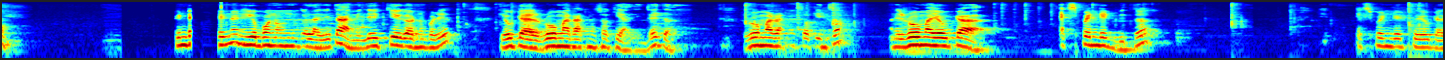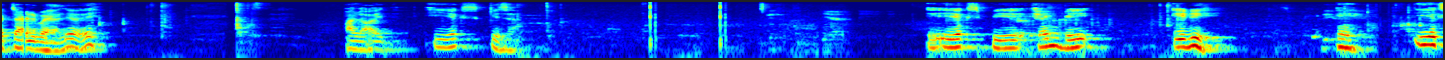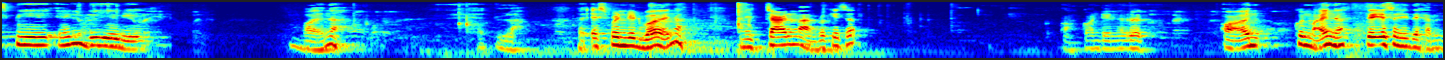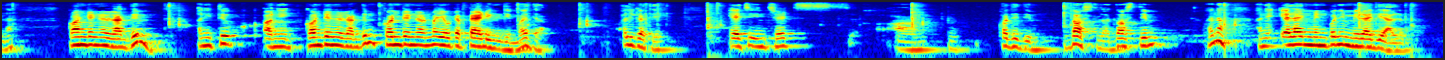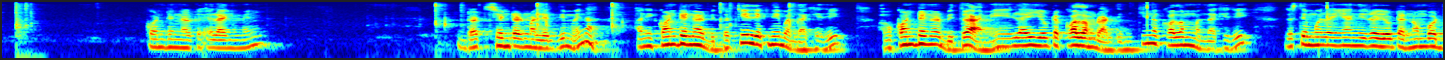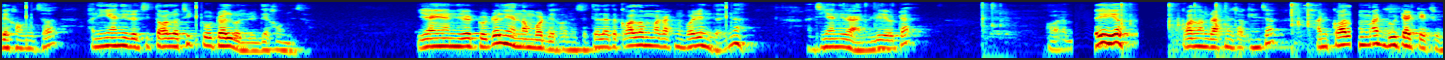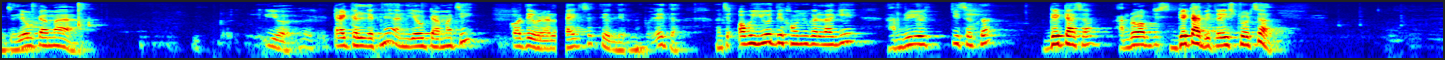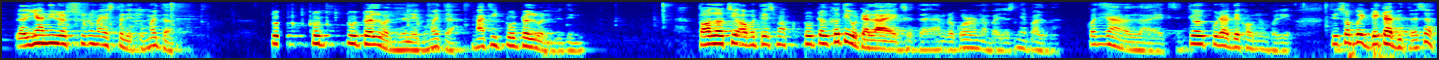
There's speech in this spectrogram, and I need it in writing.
तिनवटा कन्टेनर यो बनाउनुको लागि त हामीले के गर्नु पर्यो? एउटा रोमा राख्न सकिहालिन्छ है त। रोमा राख्न सकिन्छ। अनि रोमा एउटा एक्सपेन्डेडभित्र एक्सपेन्डेडको एउटा चाइल्ड भइहाल्यो है। अहिले इएक्स के छ? इएक्सपिएनडिइडी ए इएक्सपिएनडिइडी भएन ल एक्सपेन्डेड भयो होइन अनि चाइल्डमा हाम्रो के छ कन्टेनर होइन कुनमा होइन त्यो यसरी देखाऊँ न कन्टेनर राखिदिउँ अनि त्यो अनि कन्टेनर राखिदिउँ कन्टेनरमा एउटा प्याडिङ दिउँ है त अलिकति एच इन्चेट्स कति दिउँ दस ल दस दिउँ होइन? अनि एलाइनमेन्ट पनि मिलाइदिइहाल्यौँ। कन्टेनरको एलाइनमेन्ट। डट सेन्टरमा लेखिदिउँ होइन? अनि कन्टेनरभित्र के लेख्ने भन्दाखेरि अब कन्टेनरभित्र हामीलाई एउटा कलम राखिदिउँ। किन कलम भन्दाखेरि जस्तै मलाई यहाँनिर एउटा नम्बर देखाउनु छ अनि यहाँनिर चाहिँ तल चाहिँ टोटल भनेर देखाउनु छ। यहाँ यहाँनिर टोटल यहाँ नम्बर देखाउनु छ। त्यसलाई त कलममा राख्नु पऱ्यो नि त होइन? यहाँनिर हामीले एउटा है। यो कलम राख्न सकिन्छ। अनि कलममा दुईवटा टेक्स्ट हुन्छ। एउटामा यो टाइटल लेख्ने अनि एउटामा चाहिँ कतिवटा लागेको छ त्यो लेख्नु पऱ्यो है त। अनि अब यो देखाउनुको लागि हाम्रो यो के छ त? डेटा छ। हाम्रो अब्जेक्ट डेटाभित्र स्टोर छ। र यहाँनिर सुरुमा यस्तो लेखौँ है त। टोटल भनेर लेखौँ है त। माथि टोटल भनेर दिउँ। तल चाहिँ अब त्यसमा टोटल कतिवटा लागेको छ त हाम्रो कोरोना भाइरस नेपालमा? कतिजनालाई लागेको छ? त्यो कुरा देखाउनु पऱ्यो। त्यो सबै डेटाभित्र छ।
